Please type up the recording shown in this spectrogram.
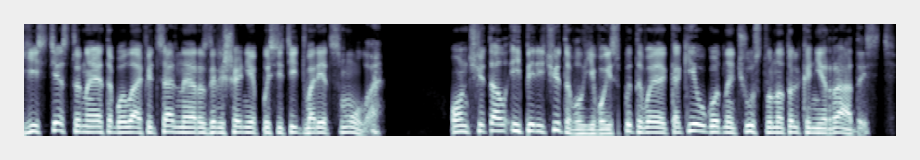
Естественно, это было официальное разрешение посетить дворец Мула. Он читал и перечитывал его, испытывая какие угодно чувства, но только не радость.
